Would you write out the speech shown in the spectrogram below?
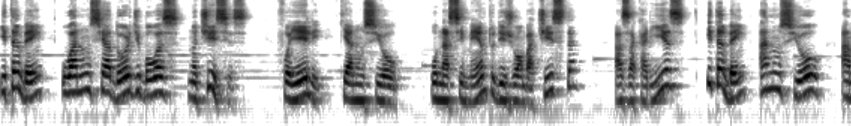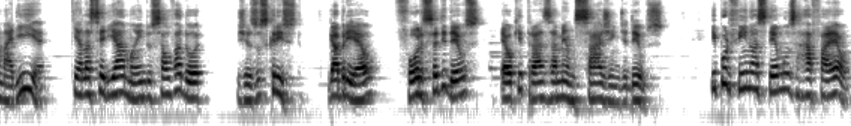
e também o anunciador de boas notícias. Foi ele que anunciou o nascimento de João Batista a Zacarias e também anunciou a Maria que ela seria a mãe do Salvador, Jesus Cristo. Gabriel, força de Deus, é o que traz a mensagem de Deus. E por fim nós temos Rafael,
